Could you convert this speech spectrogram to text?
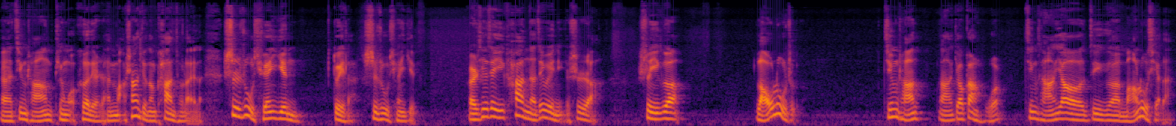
呃经常听我课的人，马上就能看出来了，四柱全阴。对了，四柱全阴，而且这一看呢，这位女士啊是一个。劳碌者，经常啊要干活，经常要这个忙碌起来，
